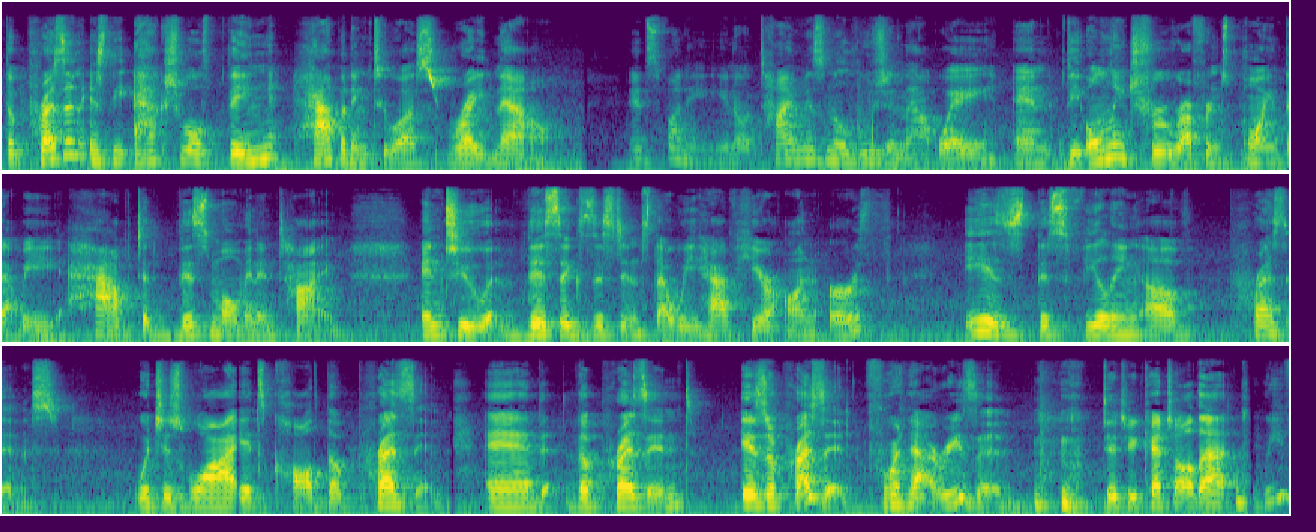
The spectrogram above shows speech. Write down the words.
The present is the actual thing happening to us right now. It's funny, you know, time is an illusion that way, and the only true reference point that we have to this moment in time, into this existence that we have here on earth, is this feeling of present, which is why it's called the present. And the present is a present for that reason. Did you catch all that? We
